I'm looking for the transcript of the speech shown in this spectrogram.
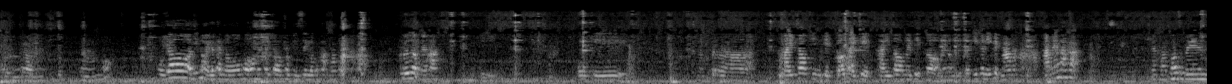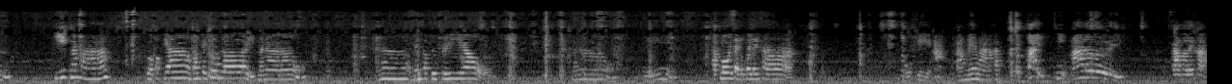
ของเราน้ำเนาะหมูย่อนิดหน่อยแล้วกันเนาะเพราะว่ามันจะชอบกินเส้นแล้วก็ผักมากกว่านะคะเครื่องนะคะโอเค ใครชอบกินเผ็ดก็ใส่เผ็ดใครชอบไม่เผ็ดก็ไม่ต้องเผ็ดแต่ที่อันนี้เผ็ดมากนะคะตามนี้ค่ะนะคะ ก็จะเป็นพริกนะคะถั่วฝักยาวน้ำไปชุบเลยมะนาวมะนาวเม็ดมะเขือเปรี้ยวมะนาวนี่ผักโรยใส่ลงไปเลยค่ะโอเคอะตามแม่มานะคะไปนี่มาเลยตามมาเลยค่ะ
